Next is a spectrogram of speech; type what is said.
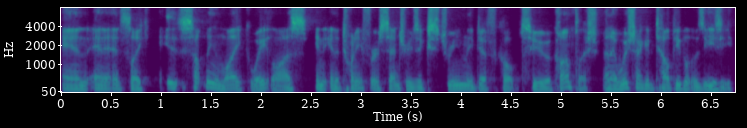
and and it's like it's something like weight loss in, in the 21st century is extremely difficult to accomplish. And i wish i could tell people it was easy.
